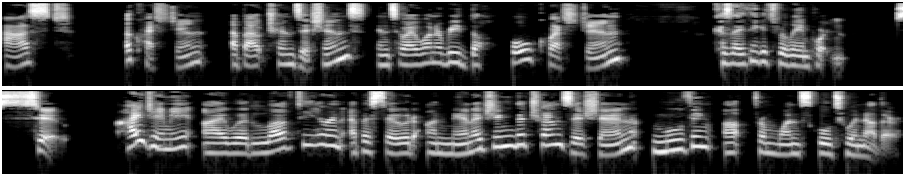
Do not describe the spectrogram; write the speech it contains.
asked a question about transitions. And so I want to read the whole question because I think it's really important. So Hi, Jamie. I would love to hear an episode on managing the transition, moving up from one school to another.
